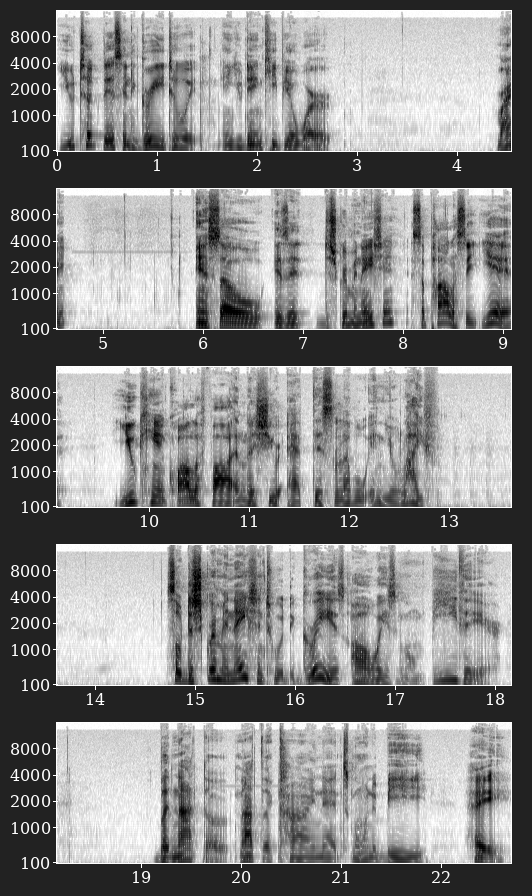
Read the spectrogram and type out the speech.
You took this and agreed to it, and you didn't keep your word. Right? And so, is it discrimination? It's a policy. Yeah. You can't qualify unless you're at this level in your life. So, discrimination to a degree is always going to be there. But not the not the kind that's going to be, "Hey,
